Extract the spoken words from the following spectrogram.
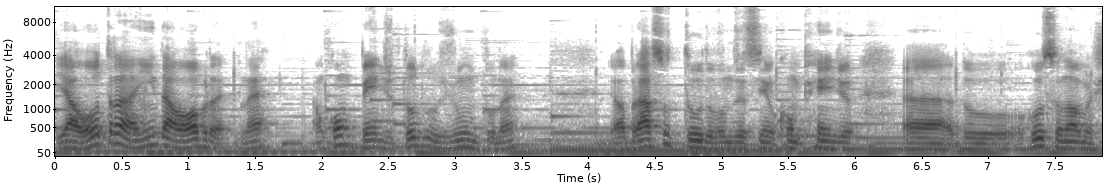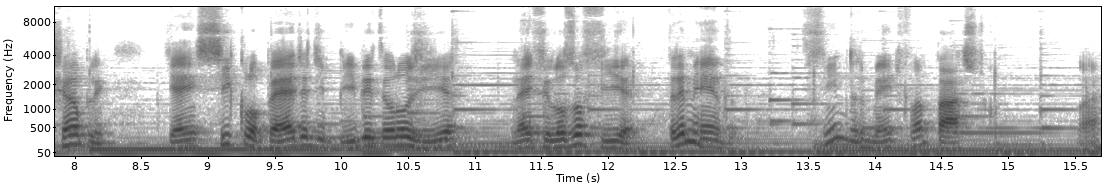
e a outra ainda obra, né? É um compêndio todo junto, né? Eu abraço tudo, vamos dizer assim, o compêndio uh, do Russell Norman Champlin, que é a enciclopédia de Bíblia e Teologia né, e Filosofia. Tremendo. Simplesmente fantástico. Né?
